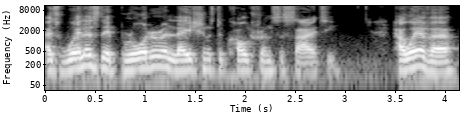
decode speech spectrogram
as well as their broader relations to culture and society. However,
